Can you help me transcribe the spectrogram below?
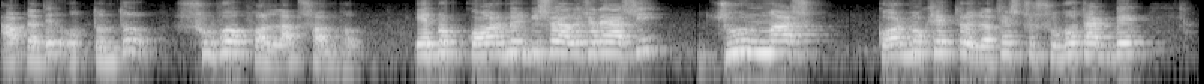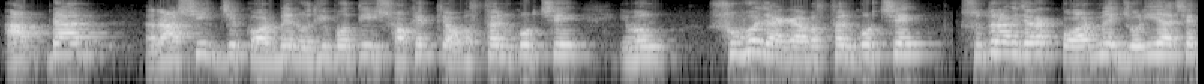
আপনাদের অত্যন্ত শুভ ফল লাভ সম্ভব। এরপর কর্মের বিষয়ে আলোচনায় আসি। জুন মাস কর্মক্ষেত্র যথেষ্ট শুভ থাকবে। আপনার রাশির যে কর্মের অধিপতি সক্ষেত্রে অবস্থান করছে এবং শুভ জায়গায় অবস্থান করছে। সুতরাং যারা কর্মে জড়িয়ে আছেন,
